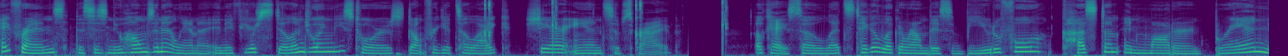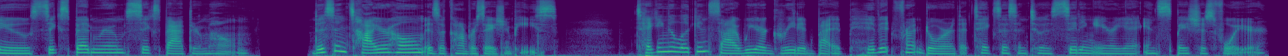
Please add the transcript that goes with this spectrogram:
Hey friends, this is New Homes in Atlanta, and if you're still enjoying these tours, don't forget to like, share, and subscribe. Okay, so let's take a look around this beautiful, custom, and modern, brand new six bedroom, six bathroom home. This entire home is a conversation piece. Taking a look inside, we are greeted by a pivot front door that takes us into a sitting area and spacious foyer.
